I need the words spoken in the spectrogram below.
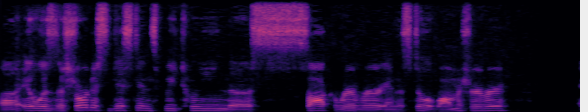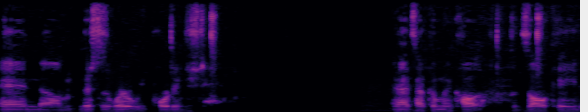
Uh, it was the shortest distance between the Sauk River and the Stillaguamish River, and um, this is where we portaged. And that's how come we call it Zolcade.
